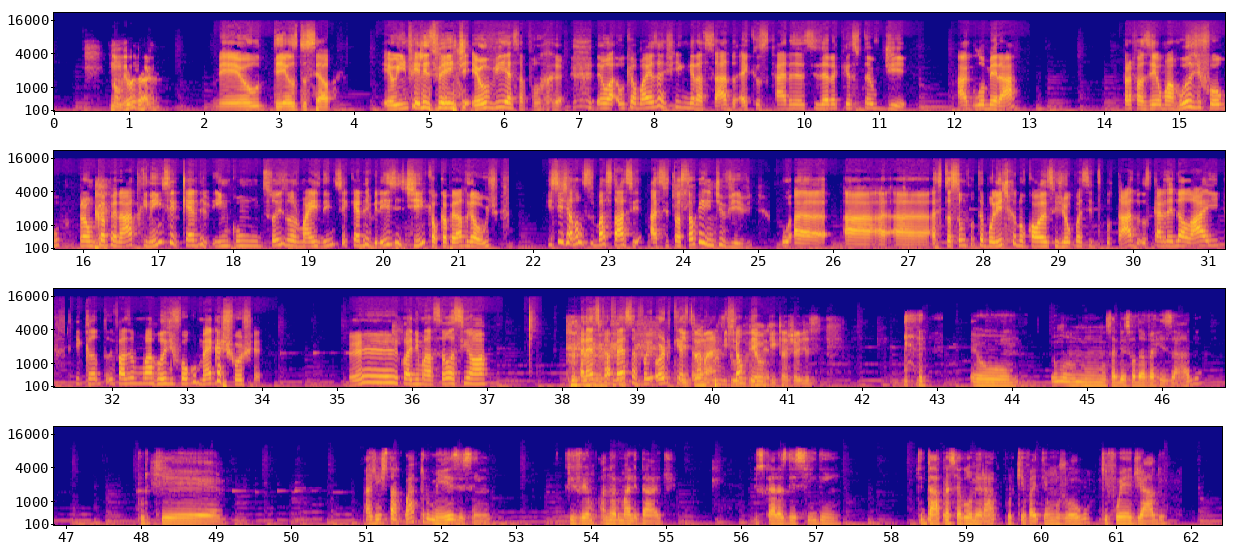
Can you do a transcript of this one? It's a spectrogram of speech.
Não viu, Eduardo? Meu Deus do céu. Eu, infelizmente, eu vi essa porra. Eu, o que eu mais achei engraçado é que os caras fizeram a questão de aglomerar para fazer uma rua de fogo para um campeonato que nem sequer, em condições normais, nem sequer deveria existir, que é o Campeonato Gaúcho. E se já não se bastasse a situação que a gente vive, a, a, a, a situação futebolística no qual esse jogo vai ser disputado, os caras ainda lá e, e, cantam, e fazem uma rua de fogo mega xoxa. É, com a animação assim, ó. Parece que a festa foi orquestrada tu, por Michel tu viu? O que, que tu achou disso? eu, eu não, não sabia se eu dava risada, porque a gente tá quatro meses sem viver a normalidade. Os caras decidem que dá para se aglomerar porque vai ter um jogo que foi adiado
